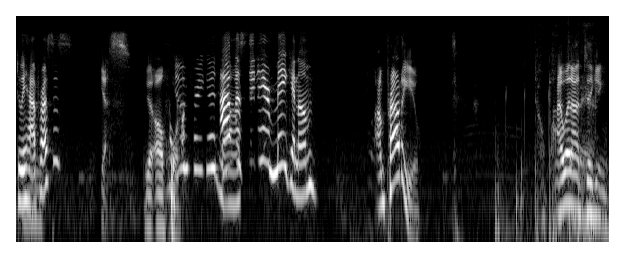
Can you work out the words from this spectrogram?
Do we have presses? Yes, we got all I'm doing pretty good Now. I now. was sitting here making them. I'm proud of you. Don't poke I went out bear. digging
